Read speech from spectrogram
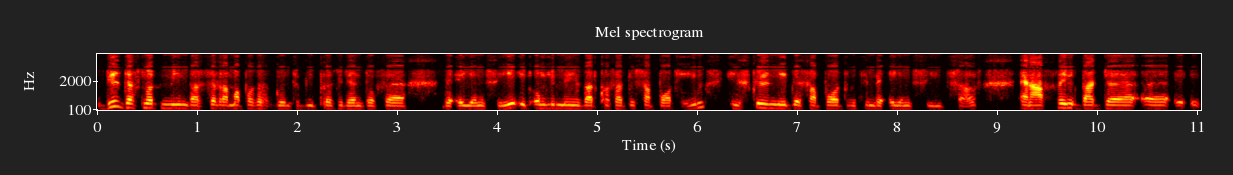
This does not mean that Cyril Ramaphosa is going to be president of uh, the ANC. It only means that COSATU support him he still needs the support within the ANC itself. And I think that uh, uh, it,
